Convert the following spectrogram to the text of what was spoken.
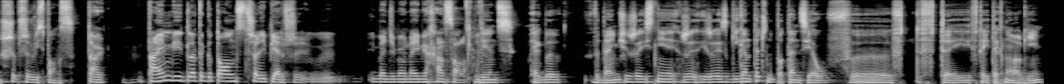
Szybszy response. tak, time i dlatego to on strzeli pierwszy i będzie miał na imię Han Solo. Więc jakby wydaje mi się, że istnieje, że, że jest gigantyczny potencjał w, w, w, tej, w tej technologii.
